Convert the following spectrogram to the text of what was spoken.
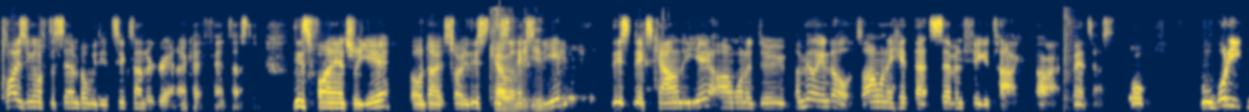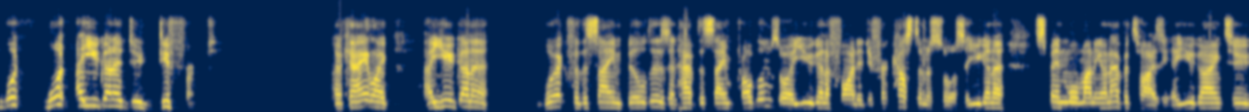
closing off December, we did six hundred grand. Okay, fantastic. This financial year, or no, sorry, this, this Calendar next year. year, this next calendar year, I want to do a million dollars. I want to hit that seven figure target. All right, fantastic. Well, well, what do you, what what are you going to do different? Okay, like, are you going to work for the same builders and have the same problems, or are you going to find a different customer source? Are you going to spend more money on advertising? Are you going to,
